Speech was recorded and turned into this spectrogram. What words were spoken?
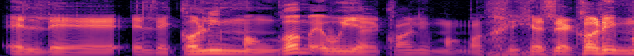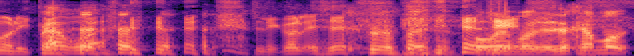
el de, el de Colin Montgomery, uy, el Colin Montgomery, el de Colin Morikawa. el de Colin, ese- Pues dejamos,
